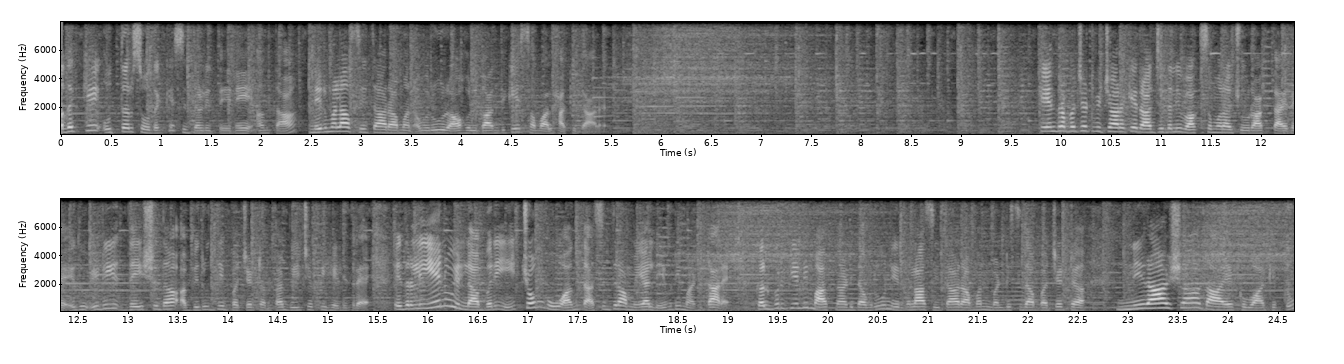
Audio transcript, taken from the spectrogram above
ಅದಕ್ಕೆ ಉತ್ತರಿಸೋದಕ್ಕೆ ಸಿದ್ಧಳಿದ್ದೇನೆ ಅಂತ ನಿರ್ಮಲಾ ಸೀತಾರಾಮನ್ ಅವರು ರಾಹುಲ್ ಗಾಂಧಿಗೆ ಸವಾಲ್ ಹಾಕಿದ್ದಾರೆ. ಕೇಂದ್ರ ಬಜೆಟ್ ವಿಚಾರಕ್ಕೆ ರಾಜ್ಯದಲ್ಲಿ ವಾಕ್ಸಮರ ಜೋರಾಗ್ತಾ ಇದೆ. ಇದು ಇಡೀ ದೇಶದ ಅಭಿವೃದ್ಧಿ ಬಜೆಟ್ ಅಂತ ಬಿಜೆಪಿ ಹೇಳಿದ್ರೆ. ಇದರಲ್ಲಿ ಏನೂ ಇಲ್ಲ, ಬರೀ ಚೊಂಬು ಅಂತ ಸಿದ್ದರಾಮಯ್ಯ ಲೇವಡಿ ಮಾಡಿದ್ದಾರೆ. ಕಲಬುರಗಿಯಲ್ಲಿ ಮಾತನಾಡಿದ ಅವರು, ನಿರ್ಮಲಾ ಸೀತಾರಾಮನ್ ಮಂಡಿಸಿದ ಬಜೆಟ್ ನಿರಾಶಾದಾಯಕವಾಗಿದ್ದು,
